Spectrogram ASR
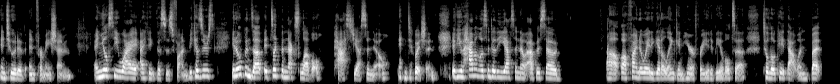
intuitive information. And you'll see why I think this is fun because there's, it opens up, it's like the next level past yes and no intuition. If you haven't listened to the yes and no episode, uh, I'll find a way to get a link in here for you to be able to to locate that one. But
